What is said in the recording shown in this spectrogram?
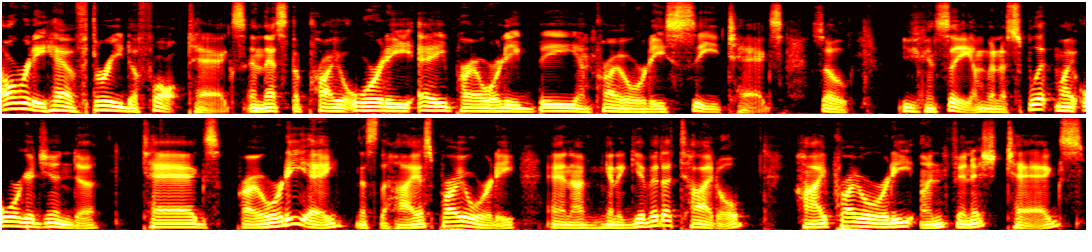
already have three default tags, and that's the priority A, priority B, and priority C tags. So you can see I'm going to split my org agenda tags priority A, that's the highest priority, and I'm going to give it a title, high priority unfinished tags.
